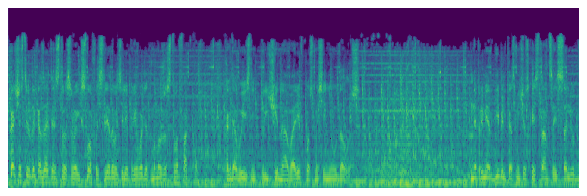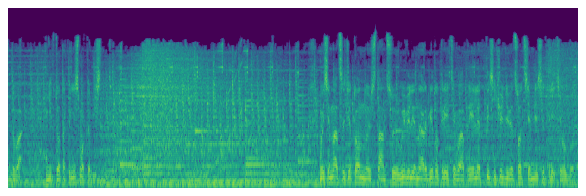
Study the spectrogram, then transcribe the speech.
В качестве доказательства своих слов исследователи приводят множество фактов, когда выяснить причины аварии в космосе не удалось. Например, гибель космической станции «Салют-2» никто так и не смог объяснить. 18-тонную станцию вывели на орбиту 3 апреля 1973 года.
